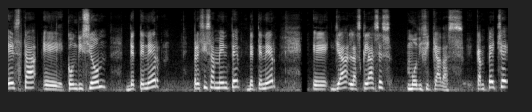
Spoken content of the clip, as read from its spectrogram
esta eh, condición de tener precisamente de tener eh, ya las clases modificadas. Campeche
